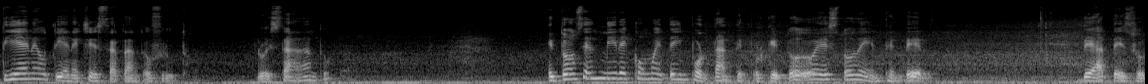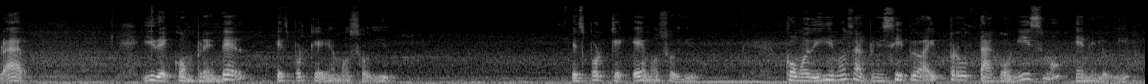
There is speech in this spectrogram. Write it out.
tiene o tiene que estar dando fruto. Lo está dando. Entonces mire cómo es de importante, porque todo esto de entender, de atesorar y de comprender es porque hemos oído es porque hemos oído. Como dijimos al principio, hay protagonismo en el oído.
